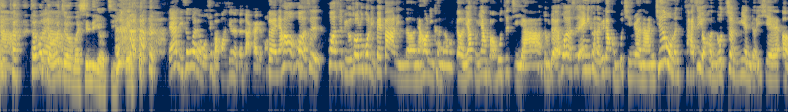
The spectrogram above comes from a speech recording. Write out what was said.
啊。他，他们可能会觉得我们心里有疾病。等下你是为了我去把房间的灯打开的吗？对，然后或者是或者是比如说，如果你你被霸凌了，然后你可能呃你要怎么样保护自己呀、啊，对不对？或者是哎，你可能遇到恐怖情人啊，你其实我们还是有很多正面的一些呃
